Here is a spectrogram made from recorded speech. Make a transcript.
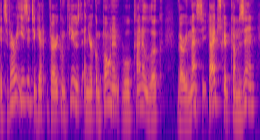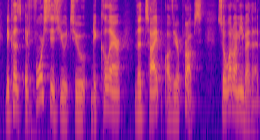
it's very easy to get very confused and your component will kind of look very messy. TypeScript comes in because it forces you to declare the type of your props. So what do I mean by that?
